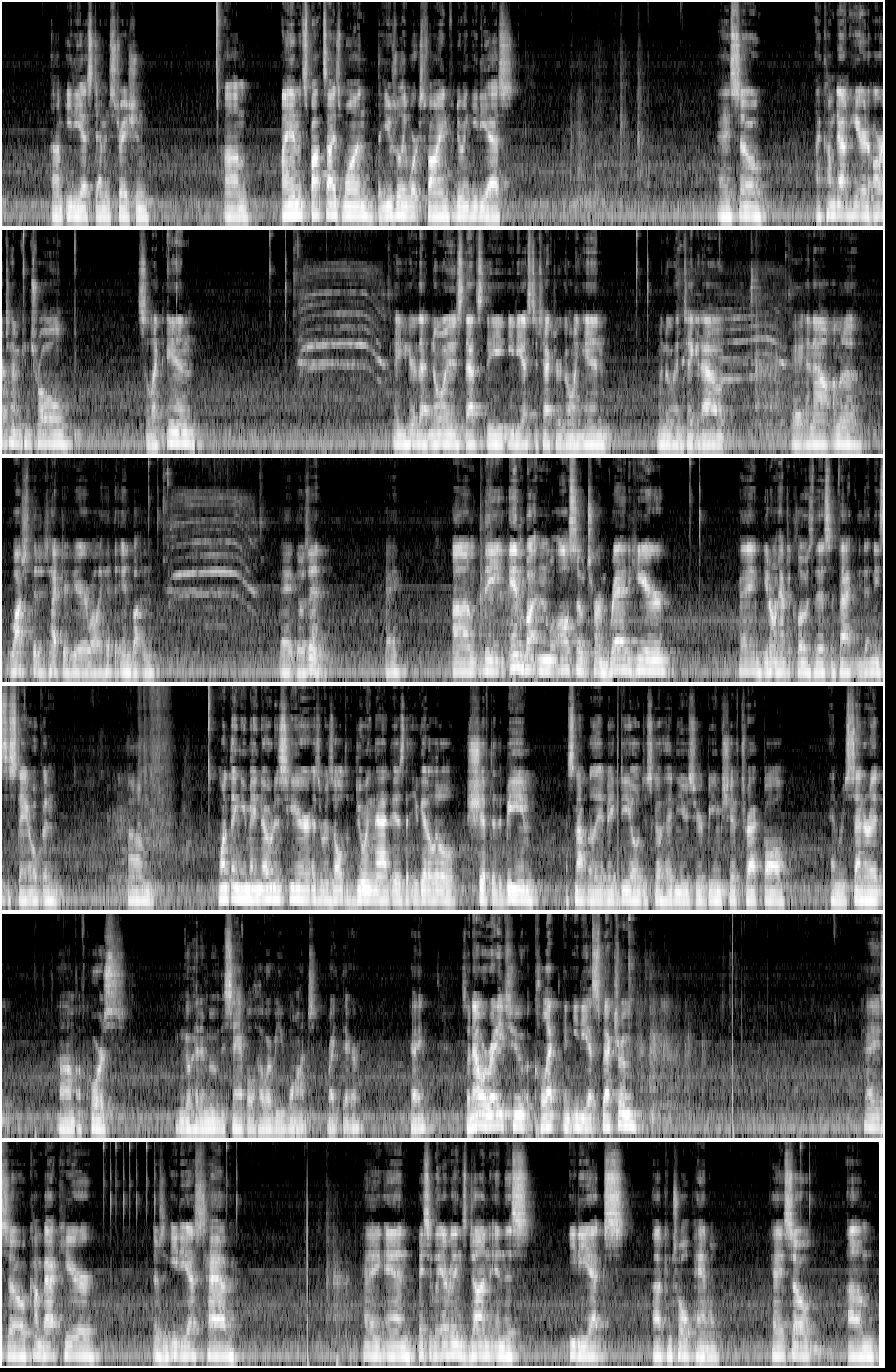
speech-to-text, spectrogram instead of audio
um, EDS demonstration. Um, I am at spot size 1. That usually works fine for doing EDS. Okay, so I come down here to RTEM control, select in. Okay, you hear that noise, that's the EDS detector going in. I'm gonna go ahead and take it out. Okay, and now I'm gonna watch the detector here while I hit the in button. Okay, it goes in. Okay. Um, the in button will also turn red here. Okay, you don't have to close this. In fact, that needs to stay open. Um, one thing you may notice here as a result of doing that is that you get a little shift of the beam. That's not really a big deal. Just go ahead and use your beam shift trackball and recenter it. Um, of course, you can go ahead and move the sample however you want right there. Okay, so now we're ready to collect an EDS spectrum. Okay, so come back here. There's an EDS tab. Okay, and basically everything's done in this EDX uh, control panel. Okay, so um,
